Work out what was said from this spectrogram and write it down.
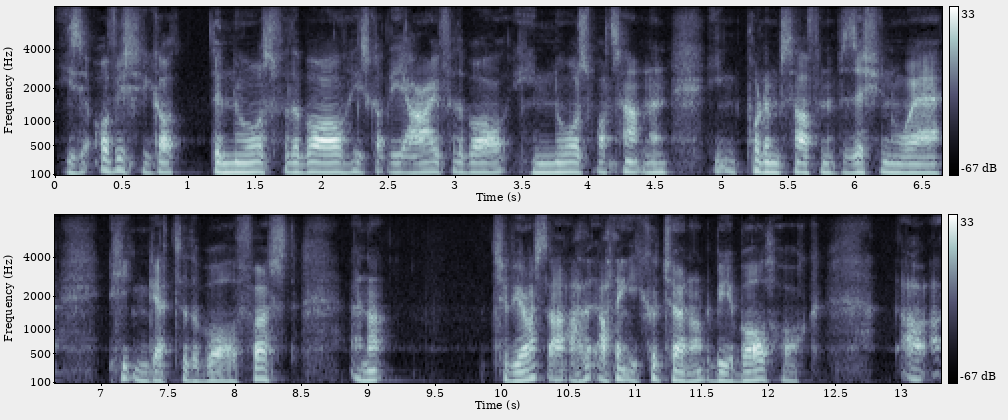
He's obviously got the nose for the ball. He's got the eye for the ball. He knows what's happening. He can put himself in a position where he can get to the ball first. And that, to be honest, I, I think he could turn out to be a ball hawk. Uh,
